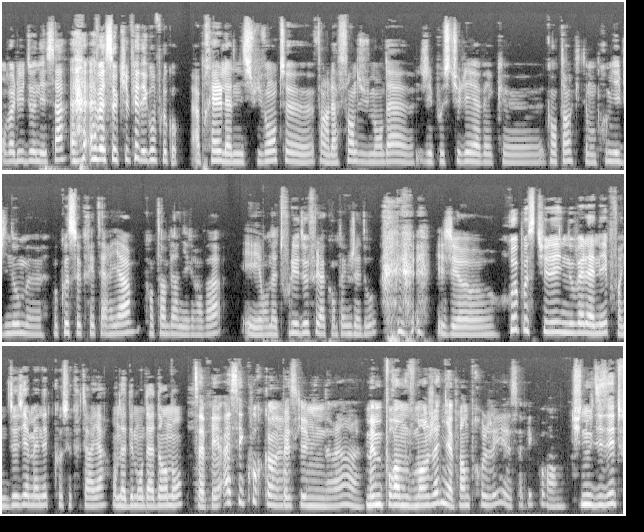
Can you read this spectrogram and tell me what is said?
on va lui donner ça, elle va s'occuper des groupes locaux. Après, l'année suivante, euh, enfin à la fin du mandat, euh, j'ai postulé avec euh, Quentin, qui était mon premier binôme au co-secrétariat, Quentin Bernier-Gravat. Et on a tous les deux fait la campagne Jadot. et j'ai euh, repostulé une nouvelle année pour une deuxième année de co-secrétariat. On a des mandats d'un an. Ça fait assez court quand même, parce que mine de rien, euh, même pour un mouvement jeune, il y a plein de projets, ça fait court. Hein. Tu nous disais tout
